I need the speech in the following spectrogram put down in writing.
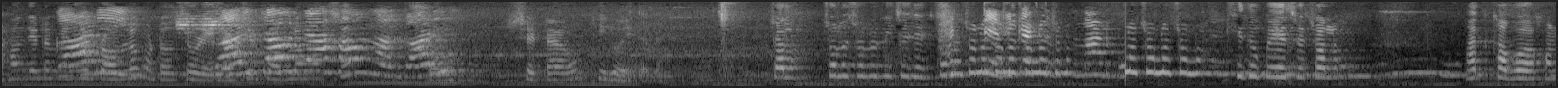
এখন যেটা মেনলি প্রবলেম ওটা হচ্ছে ওর এলার্জির প্রবলেম আছে তো সেটাও ঠিক হয়ে যাবে। চলো চলো চলো নিচে যাই। চলো চলো চলো চলো চলো। চলো চলো খিদু পেয়েছে চলো। ভাত খাব এখন।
